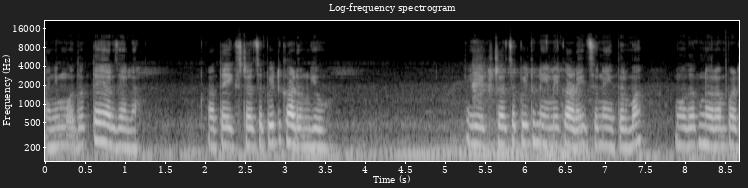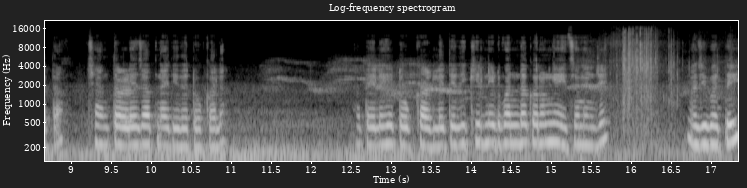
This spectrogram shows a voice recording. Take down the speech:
आणि मोदक तयार झाला. आता एक्स्ट्राचं पीठ काढून घेऊ. हे एक्स्ट्राचं पीठ नेहमी काढायचं नाही तर मग मोदक नरम पडता. छान तळले जात नाही तिथे टोकाला. आता याला हे टोक काढले ते देखील नीट बंद करून घ्यायचं म्हणजे अजिबातही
